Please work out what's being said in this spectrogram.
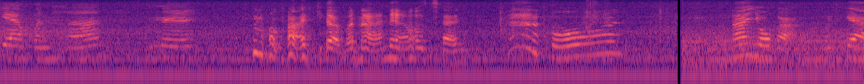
แก้ปัญหาแน่บอกว่าให้แก้ปัญหาแนวแสนโอ้ยนายกอะมันแก้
